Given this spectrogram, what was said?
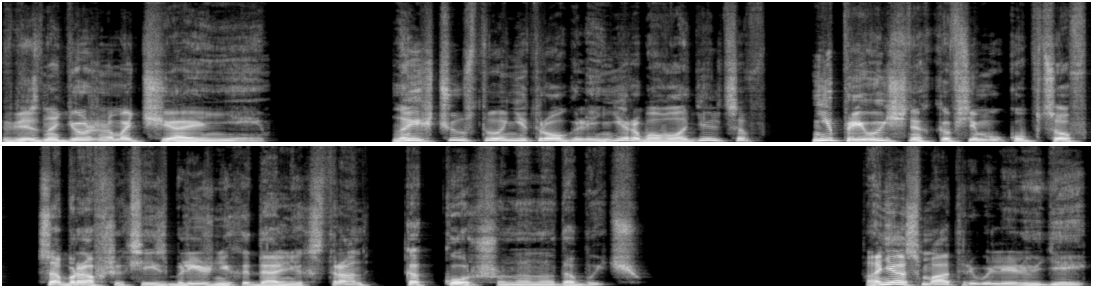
в безнадежном отчаянии. Но их чувства не трогали ни рабовладельцев, ни привычных ко всему купцов, собравшихся из ближних и дальних стран, как коршуна на добычу. Они осматривали людей,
